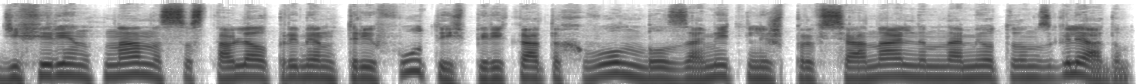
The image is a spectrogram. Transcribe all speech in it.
дифферент Нано составлял примерно 3 фута и в перекатах волн был заметен лишь профессиональным наметанным взглядом,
